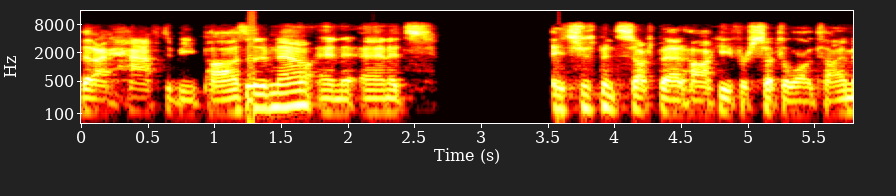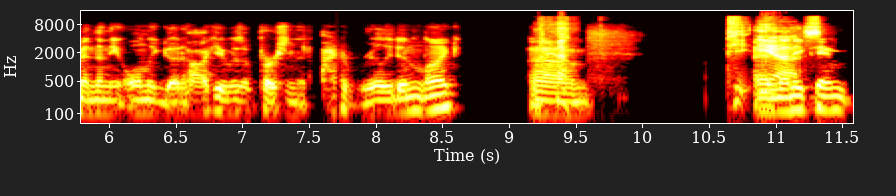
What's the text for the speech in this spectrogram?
that I have to be positive now, and and it's it's just been such bad hockey for such a long time, and then the only good hockey was a person that I really didn't like, um, He- and yeah, then he came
